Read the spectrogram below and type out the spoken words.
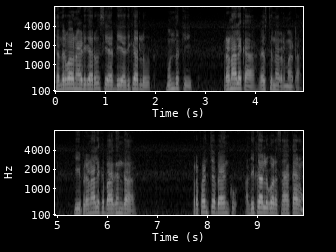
చంద్రబాబు నాయుడు గారు సిఆర్డి అధికారులు ముందుకి ప్రణాళిక వేస్తున్నారన్నమాట. ఈ ప్రణాళిక భాగంగా ప్రపంచ బ్యాంకు అధికారులు కూడా సహకారం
